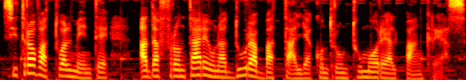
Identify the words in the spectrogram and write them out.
si trova attualmente ad affrontare una dura battaglia contro un tumore al pancreas.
